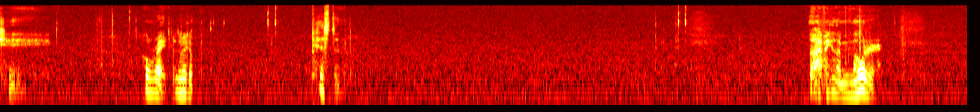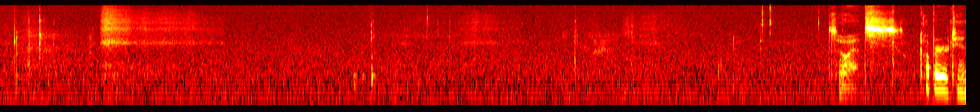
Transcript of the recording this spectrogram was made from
Okay. Oh right, let's make a piston. Oh, I think a motor. So that's copper, tin,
